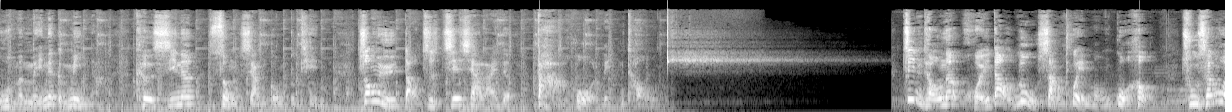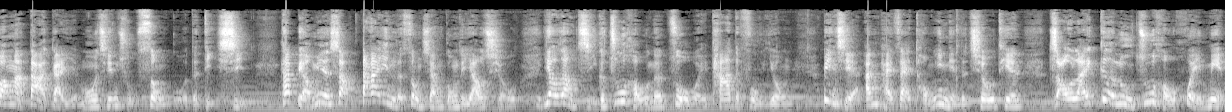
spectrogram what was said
我们没那个命啊。可惜呢，宋襄公不听，终于导致接下来的大祸临头。镜头呢，回到陆上会盟过后，楚成王啊，大概也摸清楚宋国的底细。他表面上答应了宋襄公的要求，要让几个诸侯呢作为他的附庸，并且安排在同一年的秋天找来各路诸侯会面，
